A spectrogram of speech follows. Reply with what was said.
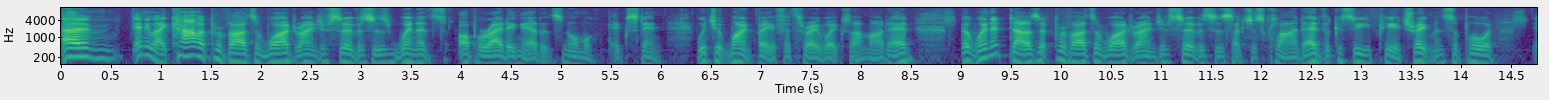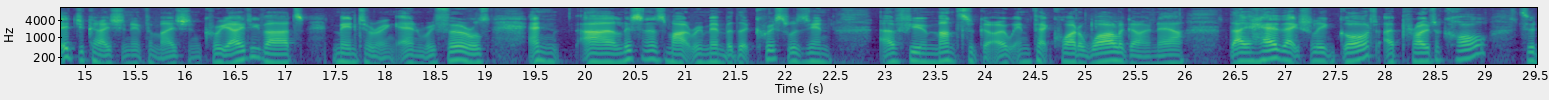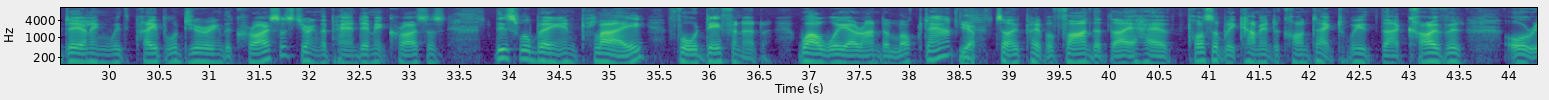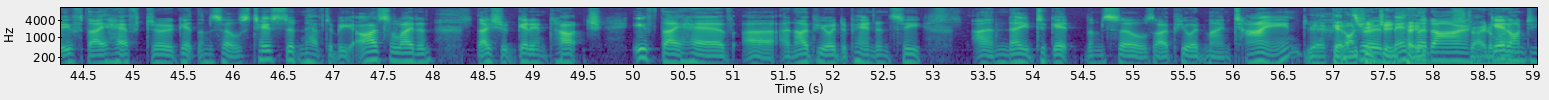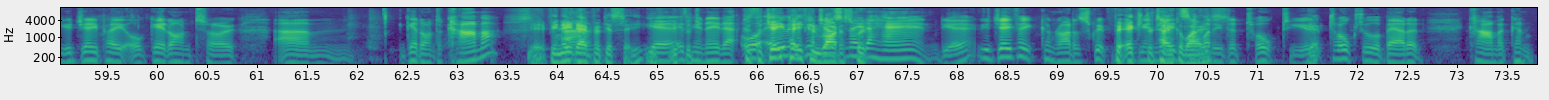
Um, anyway, CAHMA provides a wide range of services when it's operating at its normal extent, which it won't be for three weeks, I might add. But when it does, it provides a wide range of services such as client advocacy, peer treatment support, education information, creative arts, mentoring, and referrals. And uh, listeners might remember that Chris was in a few months ago, in fact, quite a while ago now. They have actually got a protocol for dealing with people during the crisis, during the pandemic crisis. This will be in play for definite while we are under lockdown. Yep. So if people find that they have possibly come into contact with uh, COVID, or if they have to get themselves tested and have to be isolated, they should get in touch. If they have uh, an opioid dependency, and need to get themselves opioid maintained. Yeah, get onto your GP methadone, straight Get away. onto your GP or get onto um, get onto CAHMA. Yeah, if you need Um, advocacy. Yeah, if, the- you need a, 'cause or the GP even if can you write just a need script. a hand, yeah, your GP can write a script For extra need somebody to talk to you, Yep. talk to you about it. CAHMA can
